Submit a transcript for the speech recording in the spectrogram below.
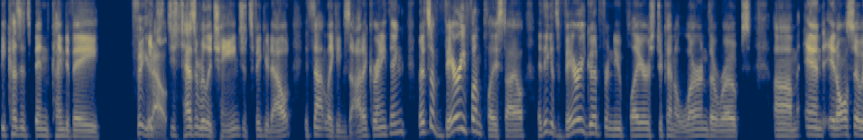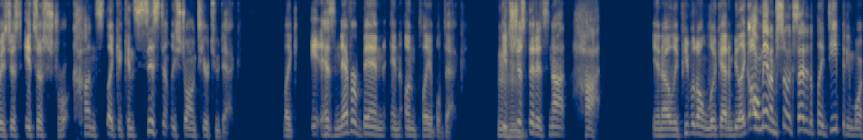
because it's been kind of a Figured out. just hasn't really changed. It's figured out. It's not like exotic or anything, but it's a very fun play style. I think it's very good for new players to kind of learn the ropes. Um, and it also is just it's a strong, cons- like a consistently strong tier two deck. Like it has never been an unplayable deck. It's Mhm. just that it's not hot. You know, like people don't look at it and be like, oh man, I'm so excited to play deep anymore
